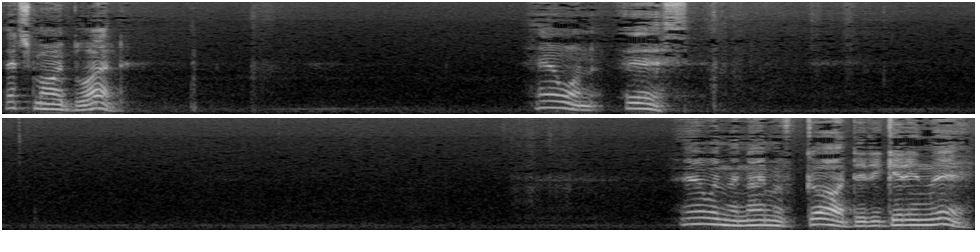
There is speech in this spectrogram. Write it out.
That's my blood. How on earth? How in the name of God did he get in there?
